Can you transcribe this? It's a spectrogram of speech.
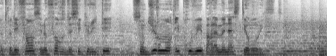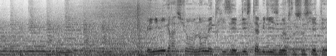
Notre défense et nos forces de sécurité sont durement éprouvées par la menace terroriste. Une immigration non maîtrisée déstabilise notre société.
